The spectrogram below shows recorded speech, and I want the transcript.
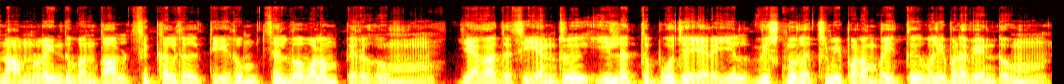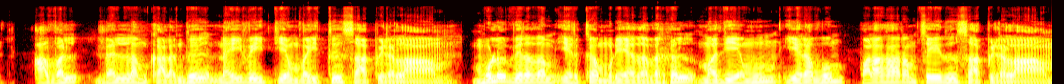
நாம் நுழைந்து வந்தால் சிக்கல்கள் தீரும் செல்வ வளம் பெருகும். ஏகாதசி அன்று இல்லத்து பூஜை அறையில் விஷ்ணு லட்சுமி படம் வைத்து வழிபட வேண்டும். அவள் வெள்ளம் கலந்து நைவேத்தியம் வைத்து சாப்பிடலாம். முழு விரதம் இருக்க முடியாதவர்கள் மதியமும் இரவும் பலகாரம் செய்து சாப்பிடலாம்.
